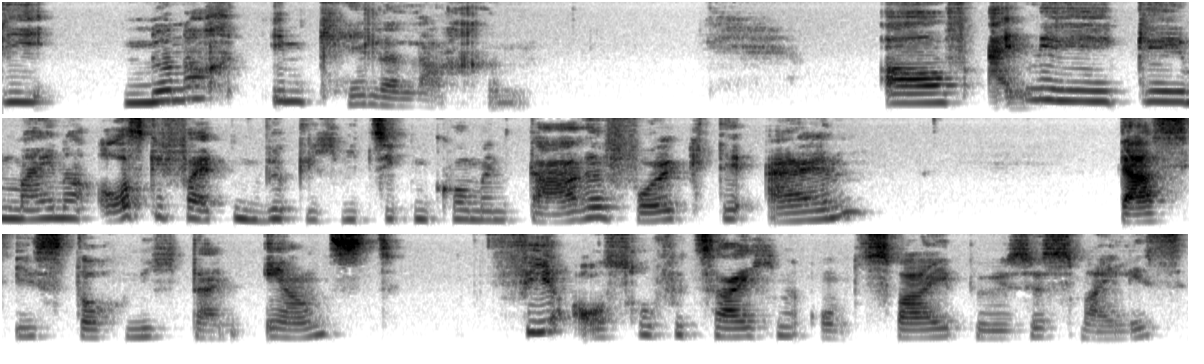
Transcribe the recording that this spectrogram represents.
die nur noch im Keller lachen. Auf einige meiner ausgefeilten, wirklich witzigen Kommentare folgte ein Das ist doch nicht dein Ernst? Vier Ausrufezeichen und zwei böse Smileys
